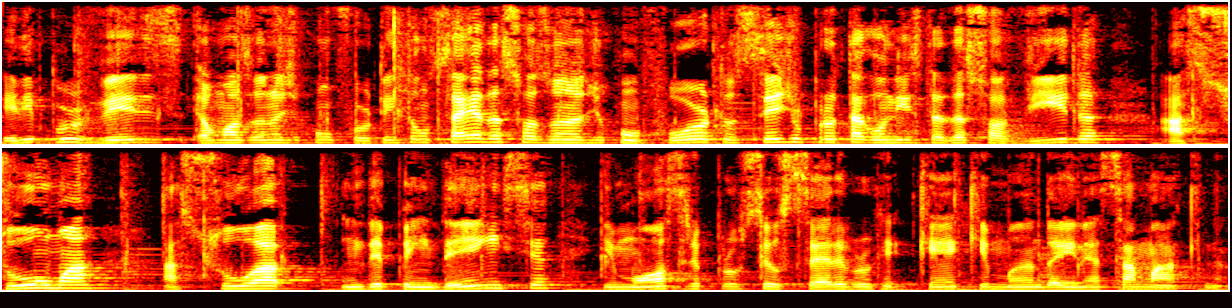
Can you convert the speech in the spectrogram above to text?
ele por vezes é uma zona de conforto. Então saia da sua zona de conforto, seja o protagonista da sua vida, assuma a sua independência e mostre para o seu cérebro quem é que manda aí nessa máquina.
